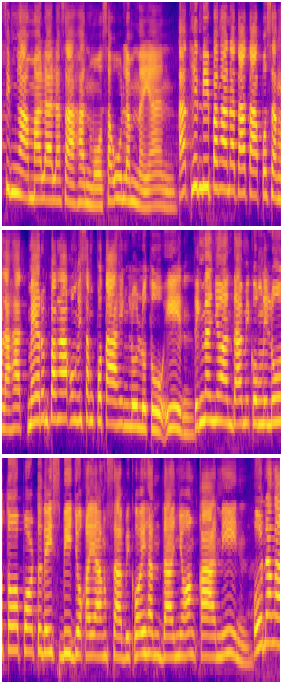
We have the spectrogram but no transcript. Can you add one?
asim nga ang malalasahan mo sa ulam na yan. At hindi pa nga natatapos ang lahat, meron pa nga akong isang putahing lulutuin. Tingnan nyo, ang dami kong niluto for today's video kaya ang sabi ko, ay handa nyo ang kanin. Una nga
